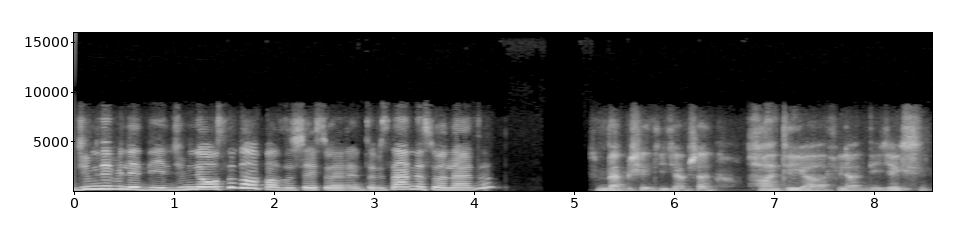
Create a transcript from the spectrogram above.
Cümle bile değil. Cümle olsa daha fazla şey söylerim tabii. Sen ne söylerdin? Şimdi ben bir şey diyeceğim sen hadi ya filan diyeceksin.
